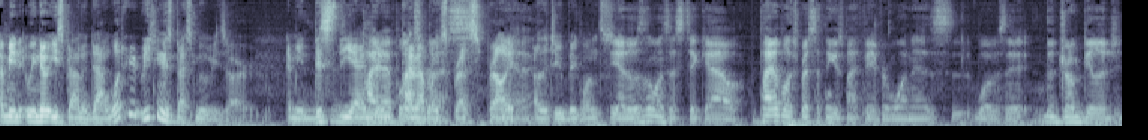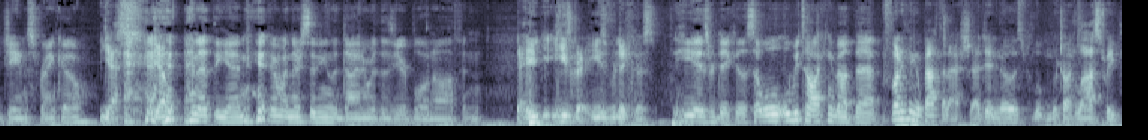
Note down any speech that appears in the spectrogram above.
I mean, we know Eastbound and Down. What do you think his best movies are? I mean, this is the end. Pineapple Pineapple Express. Express, probably Yeah. are the two big ones. yeah, those are the ones that stick out. Pineapple Express, I think, is my favorite one. Is what was it? The drug dealer to James Franco. Yes. Yep. and at the end, when they're sitting in the diner with his ear blown off, and Yeah, he, he's great. He's ridiculous. he is ridiculous. So we'll, we'll be talking about that. Funny thing about that, actually, I didn't know this. We talked last week.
